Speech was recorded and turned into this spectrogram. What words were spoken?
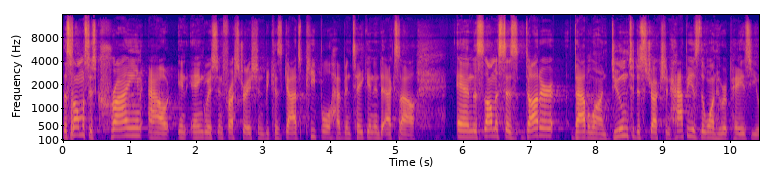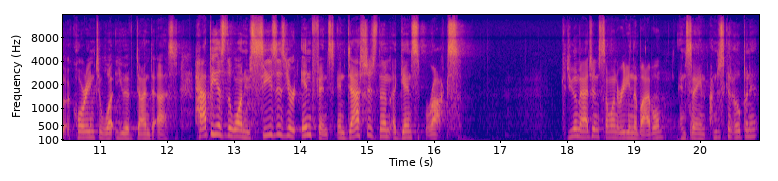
the psalmist is crying out in anguish and frustration because God's people have been taken into exile. And the psalmist says, Daughter Babylon, doomed to destruction, happy is the one who repays you according to what you have done to us. Happy is the one who seizes your infants and dashes them against rocks. Could you imagine someone reading the Bible and saying, I'm just going to open it,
